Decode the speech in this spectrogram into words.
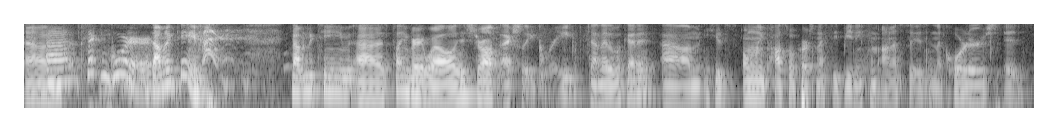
Um, uh, second quarter. Dominic Thiem. Dominic Thiem uh, is playing very well. His draw is actually great. Now that I look at it, um, his only possible person I see beating him, honestly, is in the quarters is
